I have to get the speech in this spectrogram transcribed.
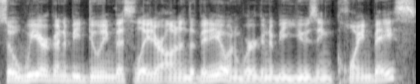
So we are going to be doing this later on in the video and we're going to be using Coinbase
